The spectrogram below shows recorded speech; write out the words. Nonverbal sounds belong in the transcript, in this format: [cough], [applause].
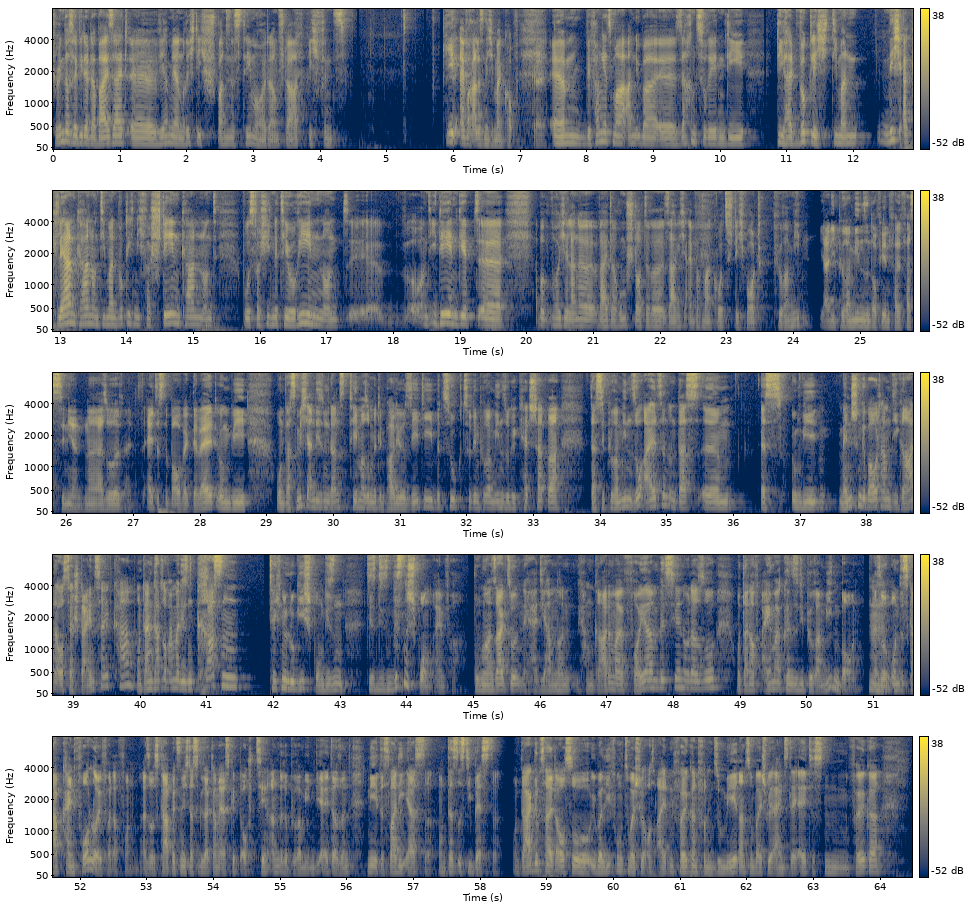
Schön, dass ihr wieder dabei seid. Äh, wir haben ja ein richtig spannendes Thema heute am Start. Ich finde es geht einfach alles nicht in meinen Kopf. Ähm, wir fangen jetzt mal an, über äh, Sachen zu reden, die, die halt wirklich, die man nicht erklären kann und die man wirklich nicht verstehen kann und wo es verschiedene Theorien und, äh, und Ideen gibt. Äh, aber bevor ich hier lange weiter rumstottere, sage ich einfach mal kurz Stichwort Pyramiden. Ja, die Pyramiden sind auf jeden Fall faszinierend. Ne? Also das älteste Bauwerk der Welt irgendwie. Und was mich an diesem ganzen Thema so mit dem Paläoseti-Bezug zu den Pyramiden so gecatcht hat, war, dass die Pyramiden so alt sind und dass ähm, es irgendwie Menschen gebaut haben, die gerade aus der Steinzeit kamen. Und dann gab es auf einmal diesen krassen Technologiesprung, diesen, diesen, diesen Wissenssprung einfach. Wo man sagt so, naja, die haben, noch, die haben gerade mal Feuer ein bisschen oder so und dann auf einmal können sie die Pyramiden bauen. Mhm. Also, und es gab keinen Vorläufer davon. Also es gab jetzt nicht, dass sie gesagt haben, ja, es gibt auch zehn andere Pyramiden, die älter sind. Nee, das war die erste und das ist die beste. Und da gibt es halt auch so Überlieferungen, zum Beispiel aus alten Völkern, von den Sumerern zum Beispiel, eins der ältesten Völker,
